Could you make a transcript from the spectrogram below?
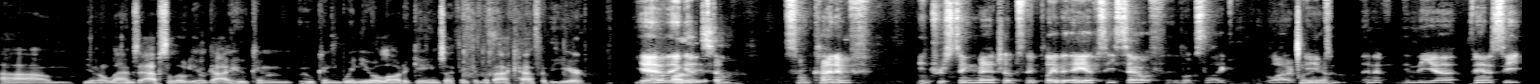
um, you know, Lamb's absolutely a guy who can who can win you a lot of games. I think in the back half of the year. Yeah, they get some some kind of interesting matchups. They play the AFC South. It looks like a lot of games Oh, in, in, in the uh, fantasy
